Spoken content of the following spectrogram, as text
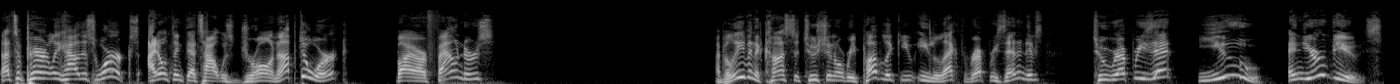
That's apparently how this works. I don't think that's how it was drawn up to work by our founders. I believe in a constitutional republic, you elect representatives to represent you and your views.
